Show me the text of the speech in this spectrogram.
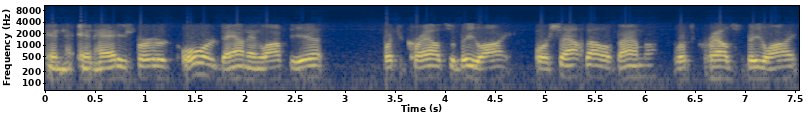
in in Hattiesburg, or down in Lafayette? What the crowds will be like, or South Alabama? What the crowds will be like?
